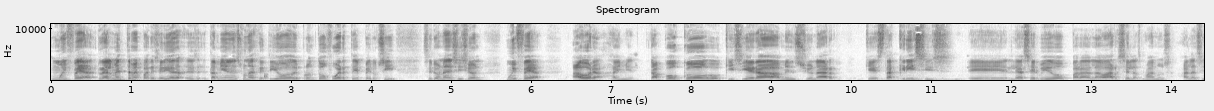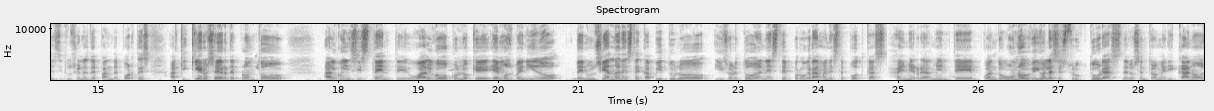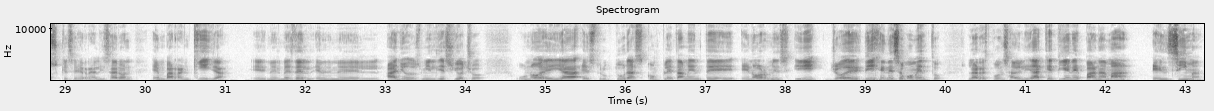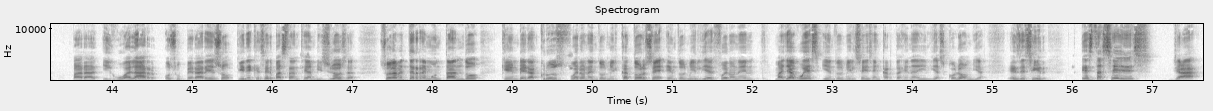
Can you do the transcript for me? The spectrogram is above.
muy fea. Realmente me parecería, también es un adjetivo de pronto fuerte, pero sí, sería una decisión muy fea. Ahora, Jaime, tampoco quisiera mencionar que esta crisis eh, le ha servido para lavarse las manos a las instituciones de Pandeportes. Aquí quiero ser de pronto algo insistente o algo con lo que hemos venido denunciando en este capítulo y sobre todo en este programa, en este podcast, Jaime, realmente cuando uno vio las estructuras de los centroamericanos que se realizaron en Barranquilla en el mes del en el año 2018, uno veía estructuras completamente enormes y yo dije en ese momento, la responsabilidad que tiene Panamá encima para igualar o superar eso tiene que ser bastante ambiciosa. Solamente remontando que en Veracruz fueron en 2014, en 2010 fueron en Mayagüez y en 2006 en Cartagena de Indias, Colombia. Es decir, estas sedes ya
